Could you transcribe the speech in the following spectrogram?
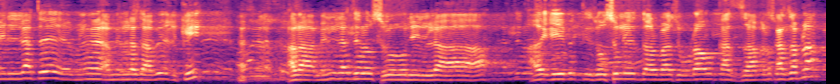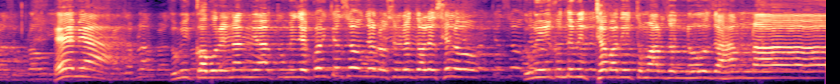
মিল্লাতে মিল্লাতে আবি কি? আলা মিল্লাতে রসুলিল্লাহ। এই ব্যক্তি রসুলের দরবার আছে, ওরাও কাজ কাজ না? মিয়া, তুমি কবরে না মিয়া, তুমি যে কইতেছ যে রসুলের দলে ছিল, তুমি কিন্তু মিথ্যাবাদী তোমার জন্য জাহান্নাম।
